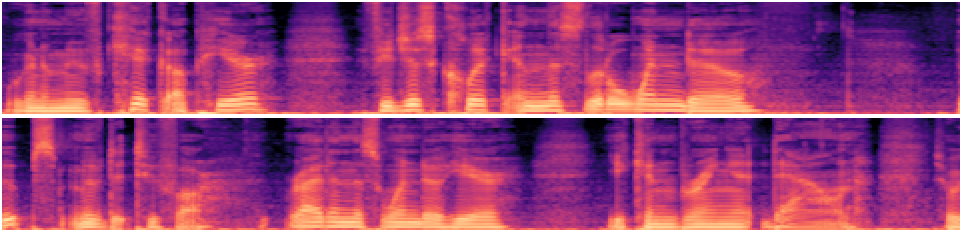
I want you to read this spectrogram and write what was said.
We're going to move kick up here. If you just click in this little window, oops, moved it too far. Right in this window here, you can bring it down. So we're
